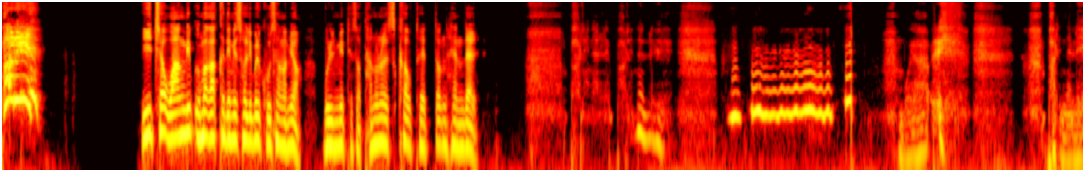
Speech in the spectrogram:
파리! 2차 왕립 음악 아카데미 설립을 구상하며 물밑에서 단원을 스카우트했던 헨델 파리넬리, 파리넬리. 뭐야? 파리넬리,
